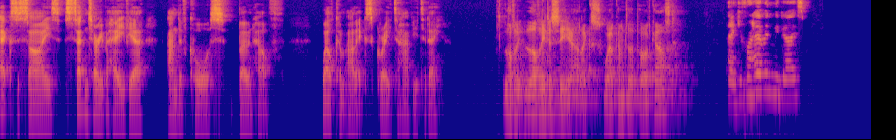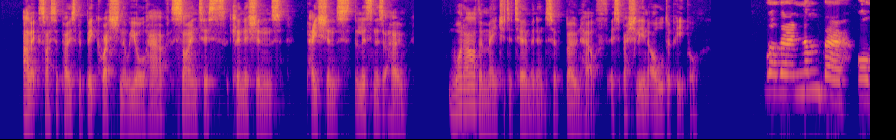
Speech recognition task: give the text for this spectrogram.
exercise, sedentary behaviour, and of course, bone health. Welcome, Alex. Great to have you today. Lovely, lovely to see you, Alex. Welcome to the podcast. Thank you for having me, guys. Alex, I suppose the big question that we all have scientists, clinicians, patients, the listeners at home what are the major determinants of bone health, especially in older people? Well, there are a number of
